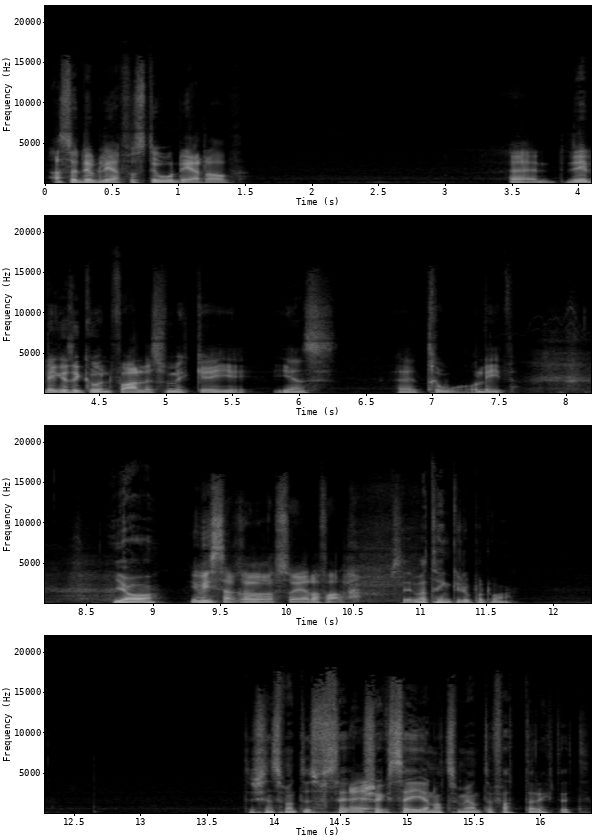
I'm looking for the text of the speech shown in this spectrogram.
Alltså det blir för stor del av... Eh, det ligger till grund för alldeles för mycket i, i ens eh, tro och liv. ja, I vissa rörelser i alla fall. Se, vad tänker du på då? Det känns som att du Eh. försöker säga något som jag inte fattar riktigt.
